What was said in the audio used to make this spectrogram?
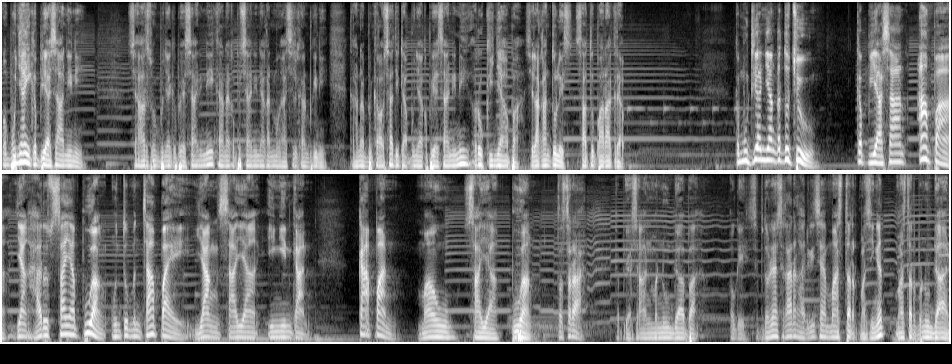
mempunyai kebiasaan ini? Saya harus mempunyai kebiasaan ini karena kebiasaan ini akan menghasilkan begini. Karena kalau saya tidak punya kebiasaan ini, ruginya apa? Silakan tulis satu paragraf. Kemudian yang ketujuh, kebiasaan apa yang harus saya buang untuk mencapai yang saya inginkan? Kapan mau saya buang? Terserah. Kebiasaan menunda, Pak. Oke, sebetulnya sekarang hari ini saya master. Masih ingat? Master penundaan.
